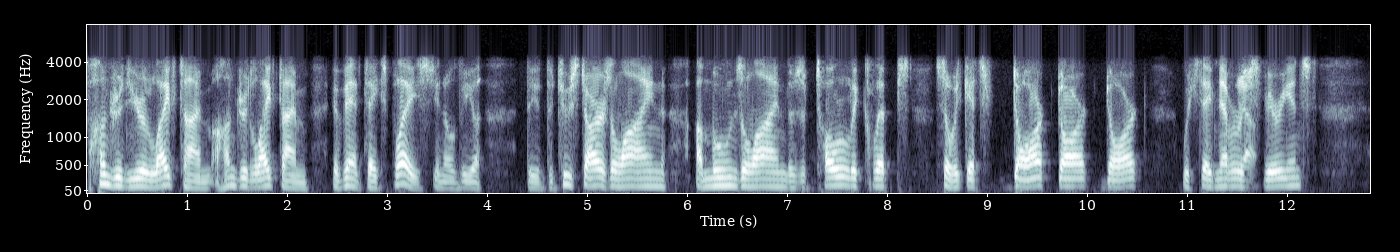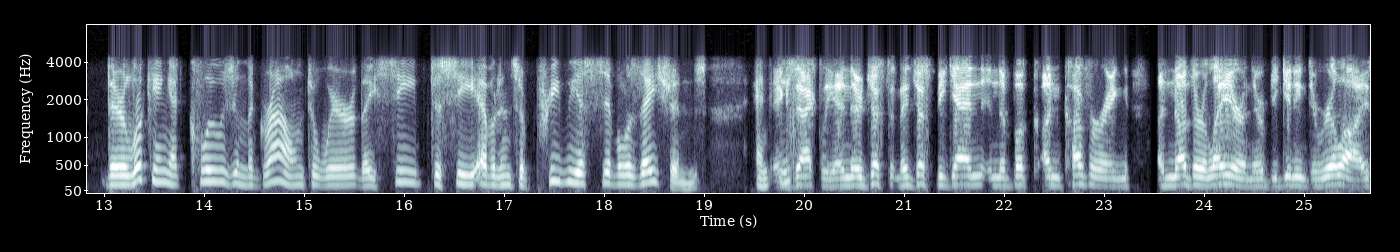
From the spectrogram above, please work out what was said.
hundred year lifetime, a hundred lifetime event takes place. You know the uh, the the two stars align, a moon's align. There's a total eclipse, so it gets dark, dark, dark, which they've never Yeah. experienced. They're looking at clues in the ground to where they seem to see evidence of previous civilizations, and Exactly, and they're just they just began in the book uncovering another layer, and they're beginning to realize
